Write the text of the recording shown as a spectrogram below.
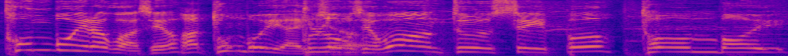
Tomboy라고 아세요? 아 Tomboy 알죠? 불러보세요. one, two, three, four. Tomboy.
